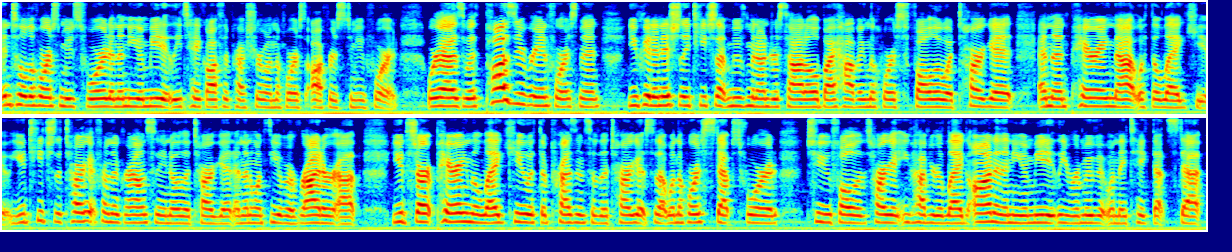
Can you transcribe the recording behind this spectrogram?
until the horse moves forward, and then you immediately take off the pressure when the horse offers to move forward. Whereas with positive reinforcement, you could initially teach that movement under saddle by having the horse follow a target and then pairing that with the leg cue. You teach the target from the ground so they know the target, and then once you have a rider up, you'd start pairing the leg cue with the presence of the target so that when the horse steps forward to follow the target, you have your leg on and then you immediately remove it when they take that step.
